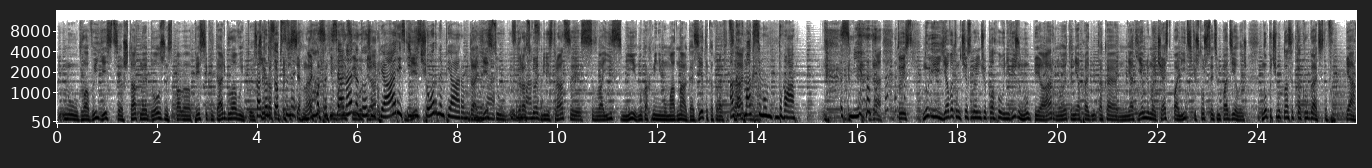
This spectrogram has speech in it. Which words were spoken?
ну, у главы есть штатная должность, э, пресс-секретарь главы. То есть который, человек, который профессионально, да, профессионально должен пиаром. пиарить есть, и не черным пиаром. Да, э, есть да, у заниматься. городской администрации свои СМИ, ну, как минимум одна газета, которая официально... А как максимум два. СМИ. Да, то есть, ну и я в этом, честно говоря, ничего плохого не вижу. Ну, пиар, ну это необходим, такая неотъемлемая часть политики, что ж с этим поделаешь. Ну, почему-то у нас это как ругательство. Пиар,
